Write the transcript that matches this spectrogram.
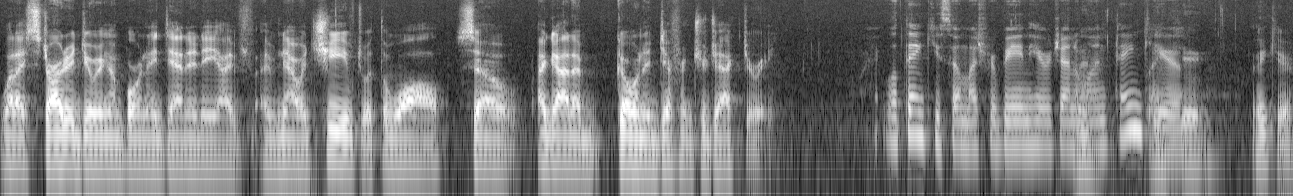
what I started doing on Bourne Identity, I've, I've now achieved with The Wall. So I got to go in a different trajectory. Well, thank you so much for being here, gentlemen. Thank you. Thank you. Thank you.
